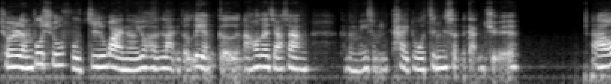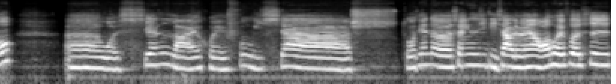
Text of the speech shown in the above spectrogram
除了人不舒服之外呢，又很懒得练歌，然后再加上。可能没什么太多精神的感觉。好，呃，我先来回复一下昨天的声音日记底下留言。我要回复的是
